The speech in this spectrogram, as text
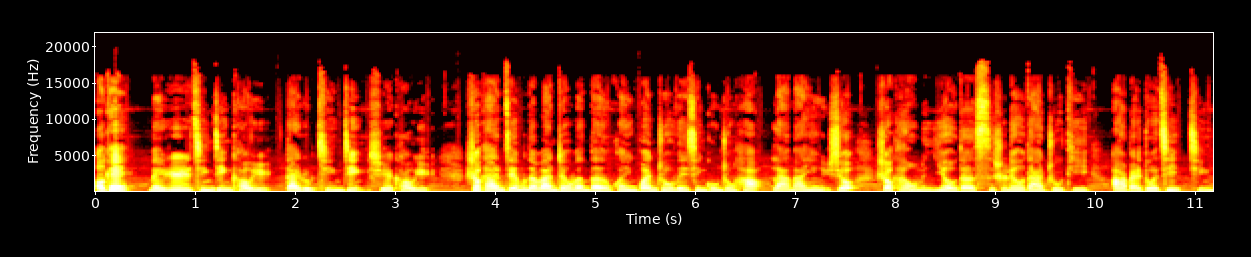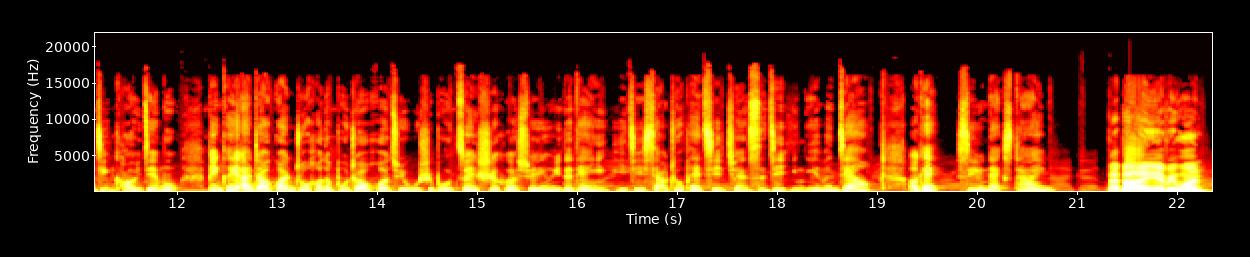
OK，每日情景口语，带入情景学口语。收看节目的完整文本，欢迎关注微信公众号“辣妈英语秀”，收看我们已有的四十六大主题、二百多期情景口语节目，并可以按照关注后的步骤获取五十部最适合学英语的电影以及小猪佩奇全四季影音文件哦。OK，see you next time。Bye bye everyone.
